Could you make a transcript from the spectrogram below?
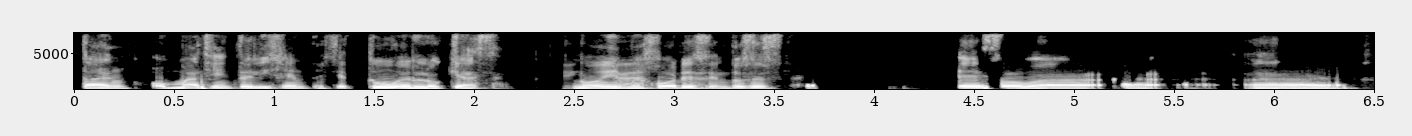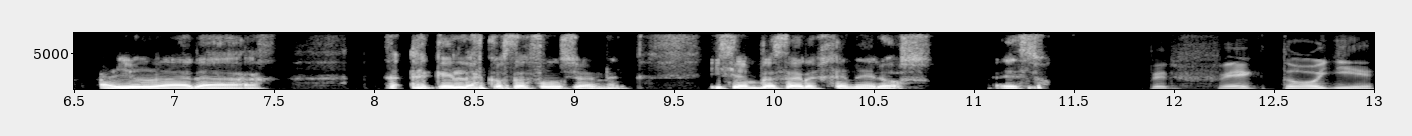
tan o más inteligentes que tú en lo que hacen, ¿no? Y mejores, entonces eso va a, ayudar a, que las cosas funcionen. Y siempre ser generoso, eso. Perfecto, oye,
